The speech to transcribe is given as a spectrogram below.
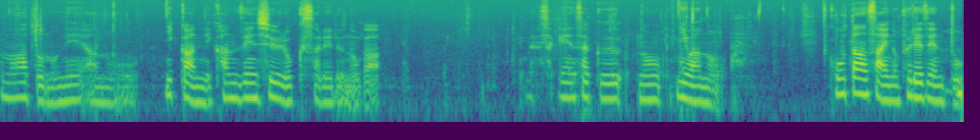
その後のねあの2巻に完全収録されるのが原作の2話の「高誕祭のプレゼント」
